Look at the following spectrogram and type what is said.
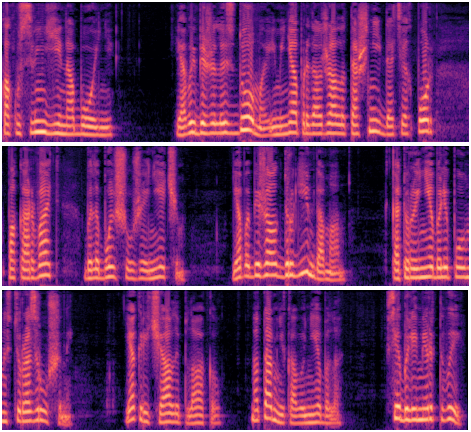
как у свиньи на бойне. Я выбежал из дома, и меня продолжало тошнить до тех пор, пока рвать было больше уже нечем. Я побежал к другим домам, которые не были полностью разрушены. Я кричал и плакал, но там никого не было. Все были мертвы.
